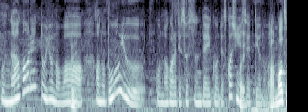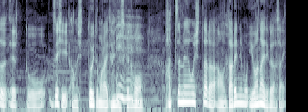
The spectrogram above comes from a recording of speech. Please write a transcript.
こう流れというのは、あのどういうこう流れで進んでいくんですか？申請っていうのは、あまず、えっと、ぜひあの知っておいてもらいたいんですけども、えー、発明をしたらあの誰にも言わないでください。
